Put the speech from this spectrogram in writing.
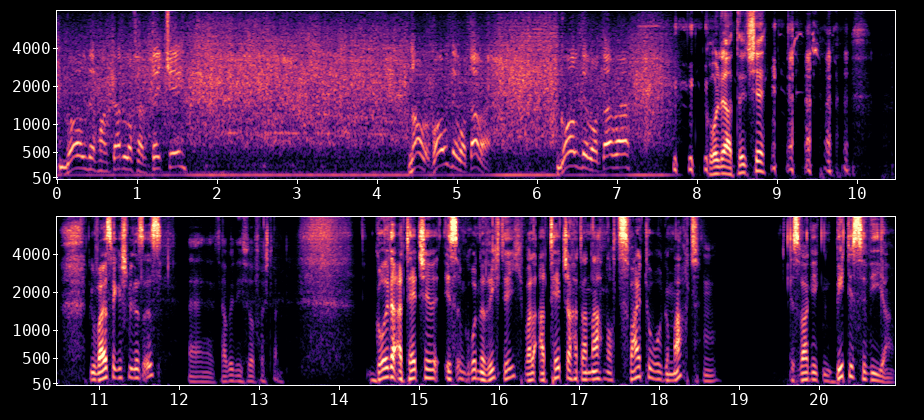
Gol de Juan Carlos Arteche. No, gol de Botava. Gol de Botava. Gol de Arteche. Du weißt, welches Spiel das ist? Äh, das habe ich nicht so verstanden. Golde Arteche ist im Grunde richtig, weil Arteche hat danach noch zwei Tore gemacht. Hm. Es war gegen Betis Sevilla.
